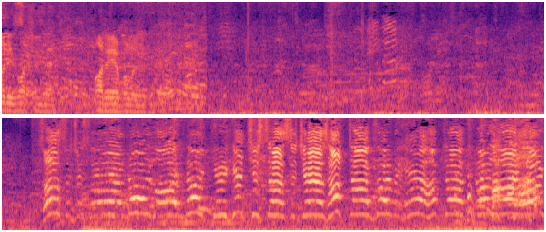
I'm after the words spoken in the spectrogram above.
Everybody's watching the hot air balloon. Sausages here, no line, no queue. Get your sausages. Hot dogs over here. Hot dogs, no line, no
